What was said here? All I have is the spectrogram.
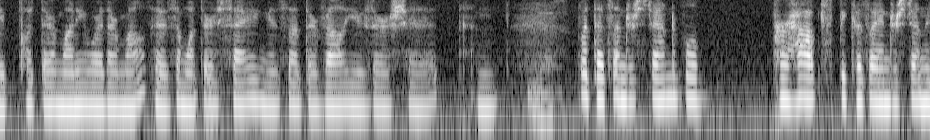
they put their money where their mouth is and what they're saying is that their values are shit and yes But that's understandable, perhaps because I understand the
